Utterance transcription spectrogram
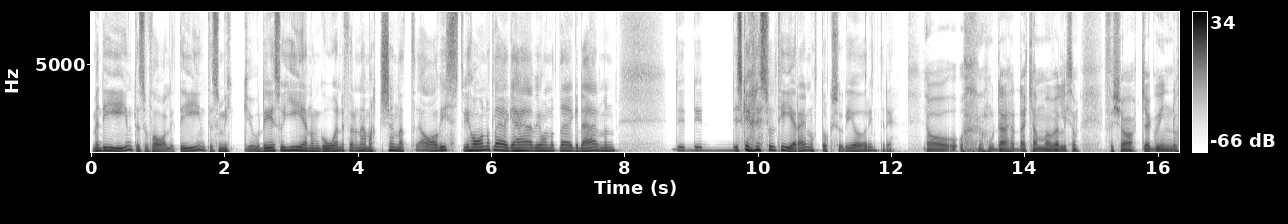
men det är inte så farligt. Det är inte så mycket och det är så genomgående för den här matchen att ja visst, vi har något läge här, vi har något läge där men det, det, det ska ju resultera i något också. Det gör inte det. Ja, och, och där, där kan man väl liksom försöka gå in och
